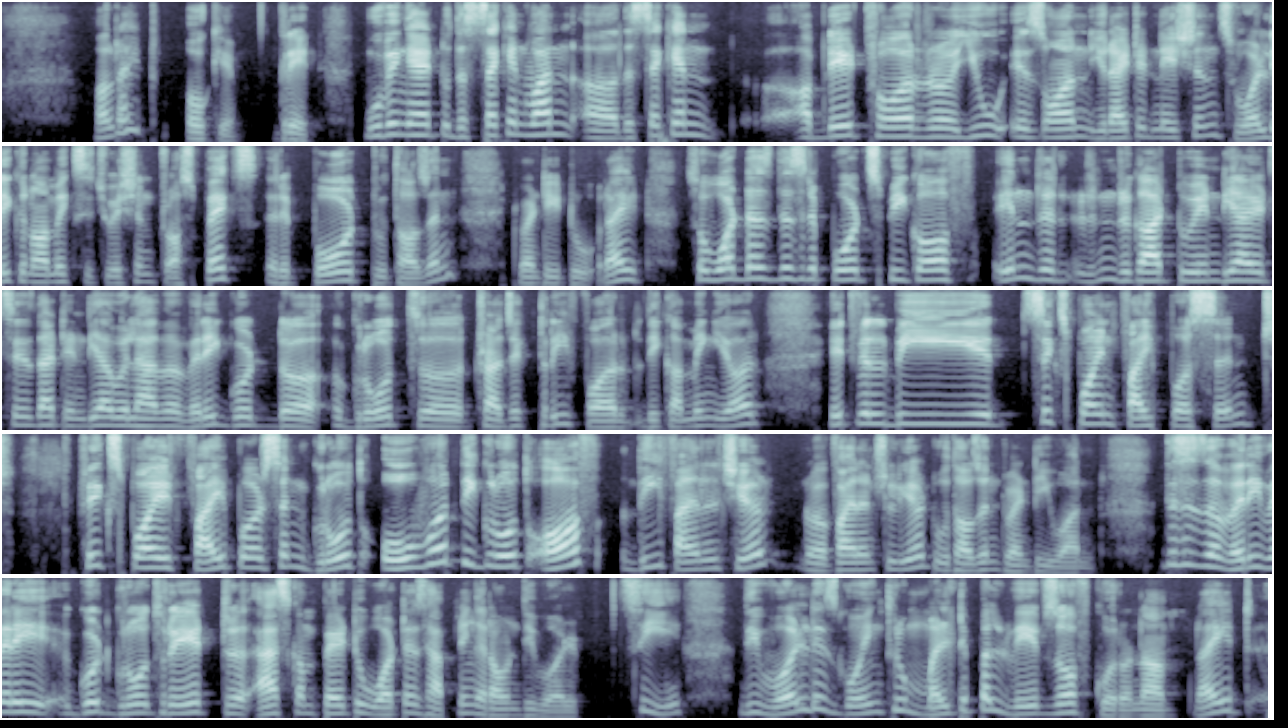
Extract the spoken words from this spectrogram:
All right? Okay great. Moving ahead to the second one. Uh, the second update for you is on United Nations World Economic Situation Prospects Report 2022, right? So what does this report speak of? In, in regard to India, it says that India will have a very good uh, growth uh, trajectory for the coming year. It will be 6.5%, 6.5% growth over the growth of the financial year, uh, financial year 2021. This is a very, very good growth rate uh, as compared to what is happening around the world. See, the world is going through multiple waves of corona, right?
